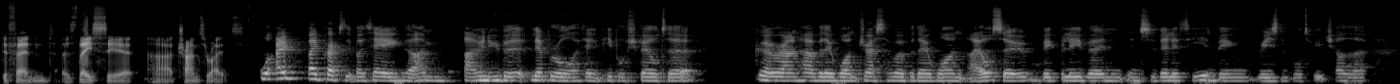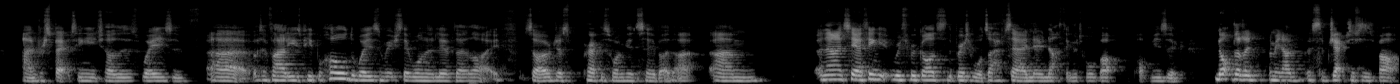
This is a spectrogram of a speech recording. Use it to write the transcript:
defend, as they see it, uh, trans rights. Well, I'd, I'd preface it by saying that I'm I'm an uber liberal. I think people should be able to go around however they want, dress however they want. I also big believer in, in civility and being reasonable to each other and respecting each other's ways of uh, the values people hold, the ways in which they want to live their life. So I would just preface what I'm going to say about that. Um, and then I'd say I think with regards to the Brit Awards, I have to say I know nothing at all about pop music not that I, I mean, I'm a subjectivist about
